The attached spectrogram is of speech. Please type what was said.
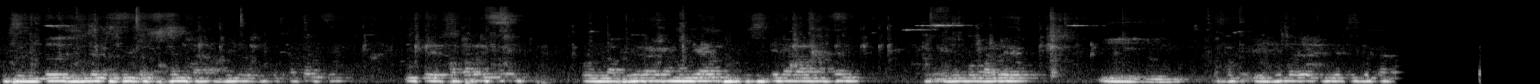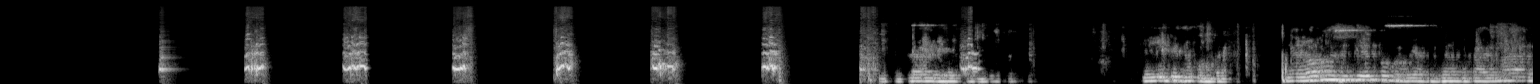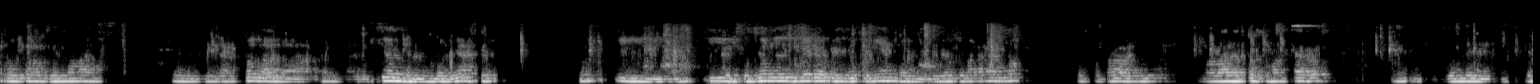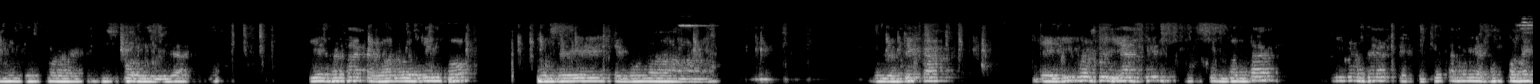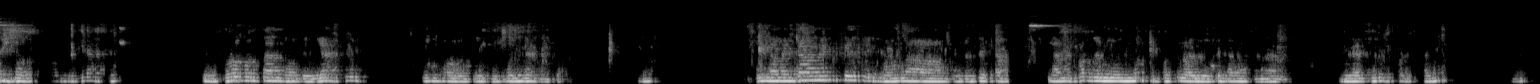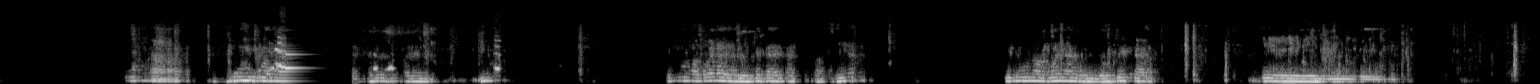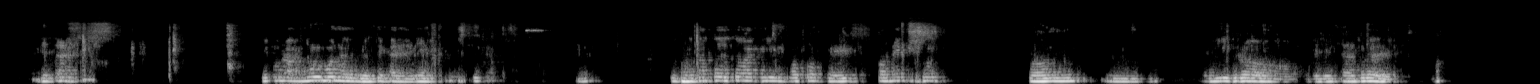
que se editó desde 1860 a 1914 y que desaparece con la Primera Guerra Mundial porque se queda al almacén en un bombardeo y, y en 1914 y ahí empiezo a comprar. Y a lo largo de ese tiempo me voy acercando cada vez más, voy conociendo más toda la, la visión del mundo del viaje. Y, y, en función del dinero que he ido teniendo, el dinero que va ganando, pues compraba libros más baratos que más caros, en función de, de disponibilidad. Y es verdad que a lo largo del tiempo, pues eh, tengo una biblioteca de libros de viajes, sin contar libros de arte que en cierta medida son conexos con los viajes, pero solo contando de viajes, tengo 16.000 ejemplares. Fundamentalmente tengo una biblioteca, la mejor del mundo, que es la Biblioteca Nacional de Viajeros por España. Una muy buena tengo una buena biblioteca de cartografía, tengo una buena biblioteca de, de trajes, tengo una muy buena biblioteca de viajes turísticas, ¿eh? y por tanto de todo aquello un poco que es conexo con mm, el libro de literatura de.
